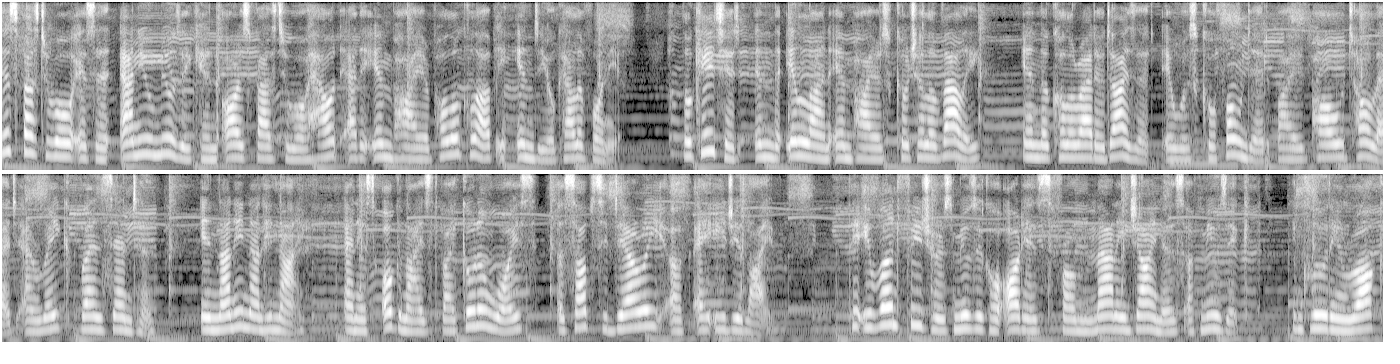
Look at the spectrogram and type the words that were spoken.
This festival is an annual music and arts festival held at the Empire Polo Club in Indio, California. Located in the Inland Empire's Coachella Valley, in the Colorado Desert, it was co-founded by Paul Tollett and Rick Van Santen in 1999 and is organized by Golden Voice, a subsidiary of AEG Live. The event features musical artists from many genres of music, including rock,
